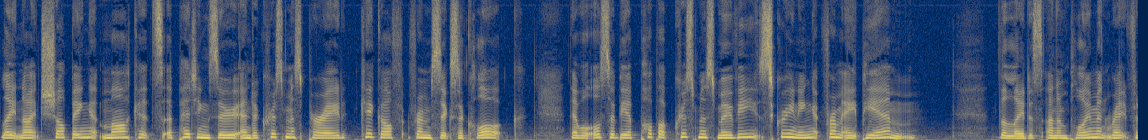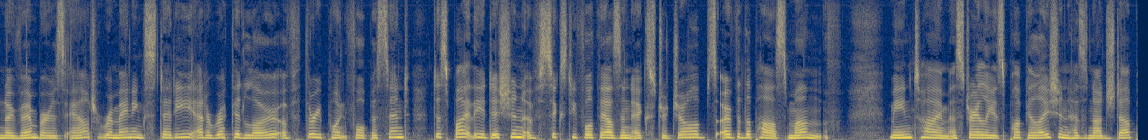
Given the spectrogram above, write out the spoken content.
Late night shopping, markets, a petting zoo, and a Christmas parade kick off from 6 o'clock. There will also be a pop up Christmas movie screening from 8 pm. The latest unemployment rate for November is out, remaining steady at a record low of 3.4%, despite the addition of 64,000 extra jobs over the past month. Meantime, Australia's population has nudged up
